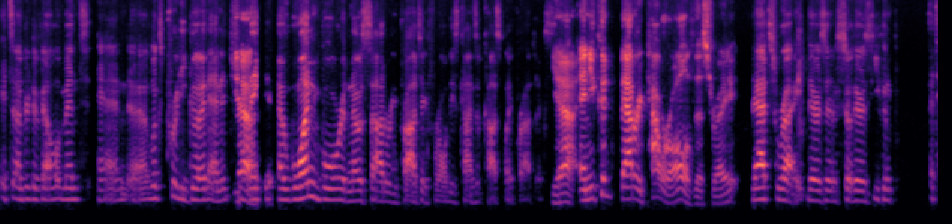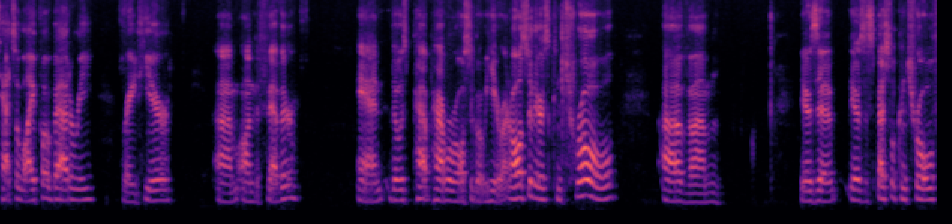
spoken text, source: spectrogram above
it's under development and uh, looks pretty good. And it should yeah. make it a one board, no soldering project for all these kinds of cosplay projects. Yeah. And you could battery power all of this, right? That's right. There's a, so there's, you can attach a LiPo battery right here um, on the feather. And those power also go here. And also there's control of, um, there's a there's a special control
